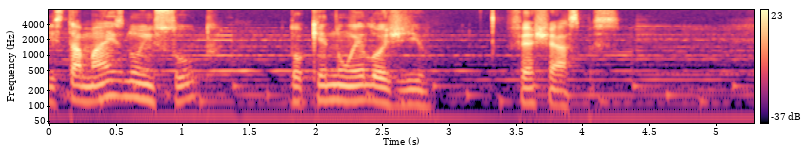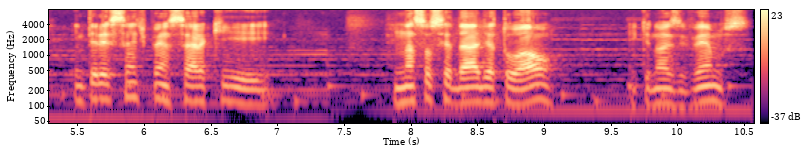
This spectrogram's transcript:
está mais no insulto do que no elogio, fecha aspas. Interessante pensar que na sociedade atual em que nós vivemos,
